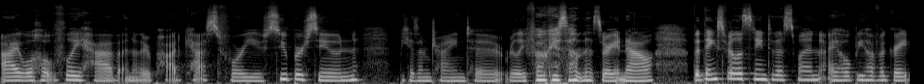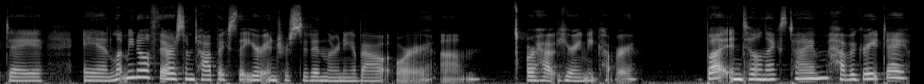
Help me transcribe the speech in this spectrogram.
I will hopefully have another podcast for you super soon because I'm trying to really focus on this right now. But thanks for listening to this one. I hope you have a great day. And let me know if there are some topics that you're interested in learning about or, um, or have, hearing me cover. But until next time, have a great day.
